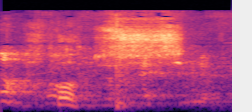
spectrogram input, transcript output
oh, shit.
